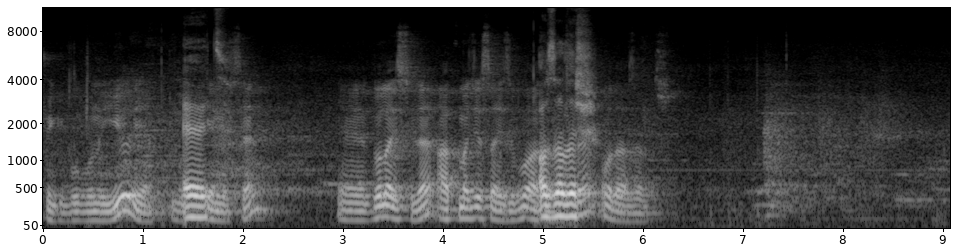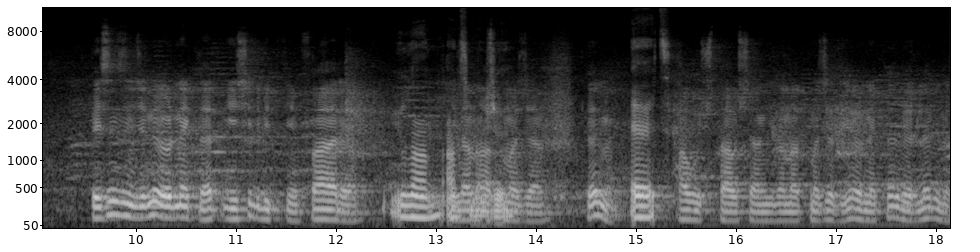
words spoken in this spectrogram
Çünkü bu bunu yiyor ya. Bu Evet. Yemirse. Ee, dolayısıyla atmaca sayısı bu Azalır. o da azalır. Besin zincirine örnekler yeşil bitki, fare, Yılan, yılan atmaca. atmaca, değil mi? Evet. Havuç, tavşan, yılan atmaca diye örnekler verilebilir.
